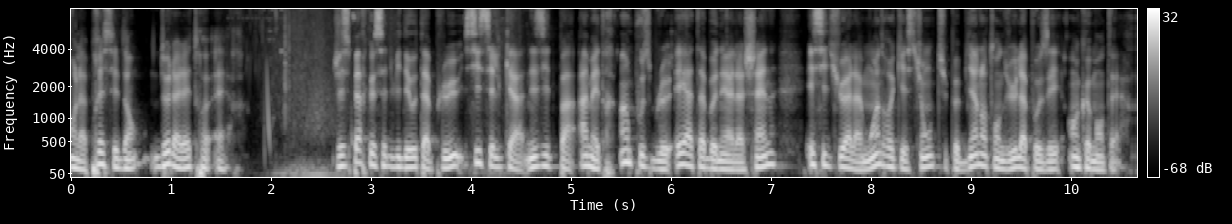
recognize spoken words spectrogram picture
en la précédant de la lettre R. J'espère que cette vidéo t'a plu, si c'est le cas n'hésite pas à mettre un pouce bleu et à t'abonner à la chaîne, et si tu as la moindre question tu peux bien entendu la poser en commentaire.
